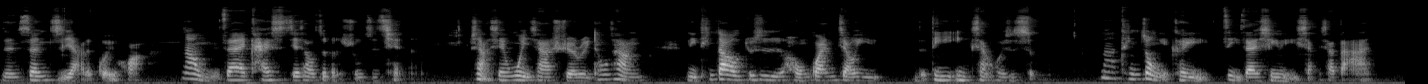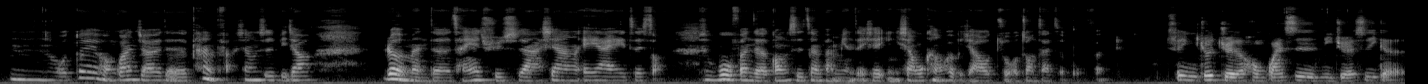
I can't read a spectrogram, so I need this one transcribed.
人生职涯的规划。那我们在开始介绍这本书之前呢，想先问一下 Sherry，通常你听到就是宏观交易你的第一印象会是什么？那听众也可以自己在心里想一下答案。嗯，我对宏观交易的看法，像是比较热门的产业趋势啊，像 AI 这种，是部分的公司正反面的一些影响，我可能会比较着重在这部分。所以你就觉得宏观是你觉得是一个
